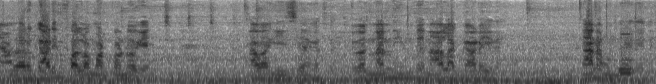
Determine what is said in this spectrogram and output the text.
ಯಾವ್ದಾದ್ರು ಗಾಡಿನ ಫಾಲೋ ಮಾಡ್ಕೊಂಡು ಹೋಗಿ. ಅವಾಗ ಈಸಿ ಆಗುತ್ತೆ. ಇವಾಗ ನನ್ನ ಹಿಂದೆ ನಾಲ್ಕು ಗಾಡಿ ಇದೆ. ನಾನೇ ಮುಂದೆ ಇದ್ದೀನಿ.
